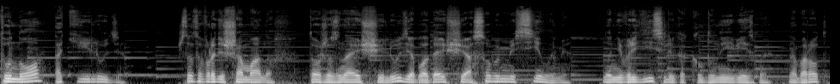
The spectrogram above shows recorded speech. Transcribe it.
Туно – такие люди. Что-то вроде шаманов, тоже знающие люди, обладающие особыми силами, но не вредители, как колдуны и ведьмы. Наоборот,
